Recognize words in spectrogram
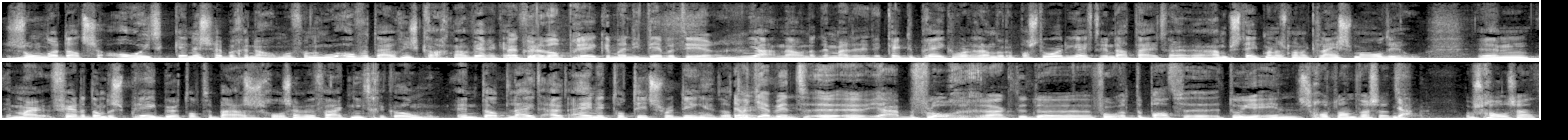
zonder dat ze ooit kennis hebben genomen van hoe overtuigingskracht nou werkt. Wij kunnen wel preken, maar niet debatteren. Ja, nou, maar kijk, de preken worden gedaan door de pastoor. Die heeft er inderdaad tijd aan besteed, maar dat is maar een klein smal deel. Um, maar verder dan de spreekbeurt op de basisschool zijn we vaak niet gekomen. En dat leidt uiteindelijk tot dit soort dingen. Dat ja, want jij bent uh, uh, ja, bevlogen geraakt uh, voor het debat toen je in Schotland was het? Ja op school zat?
